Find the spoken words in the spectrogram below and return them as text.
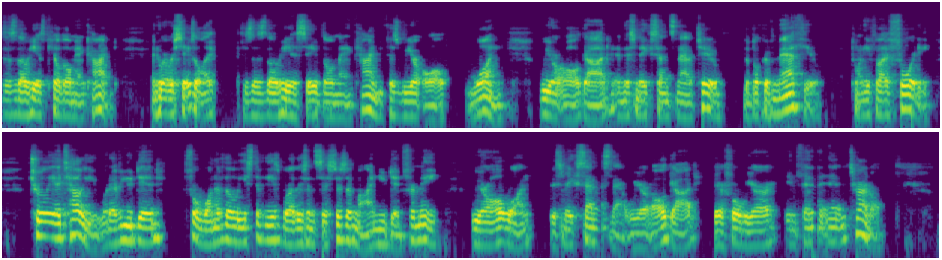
as though he has killed all mankind. And whoever saves a life is as though he has saved all mankind because we are all one. We are all God. And this makes sense now too. The book of Matthew 25 40. Truly I tell you, whatever you did for one of the least of these brothers and sisters of mine, you did for me. We are all one. This makes sense now. We are all God. Therefore, we are infinite and eternal.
